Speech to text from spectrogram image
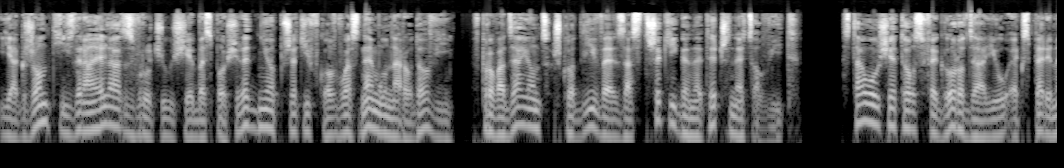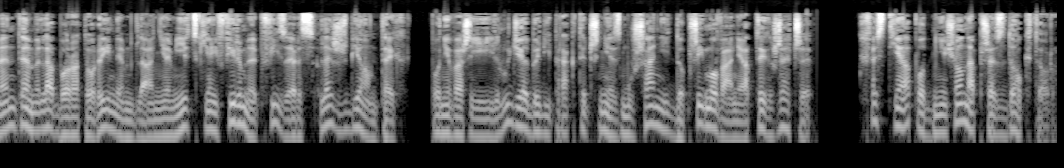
jak rząd Izraela zwrócił się bezpośrednio przeciwko własnemu narodowi, wprowadzając szkodliwe zastrzyki genetyczne COVID. Stało się to swego rodzaju eksperymentem laboratoryjnym dla niemieckiej firmy Pfizer-Biontech, ponieważ jej ludzie byli praktycznie zmuszani do przyjmowania tych rzeczy. Kwestia podniesiona przez dr.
